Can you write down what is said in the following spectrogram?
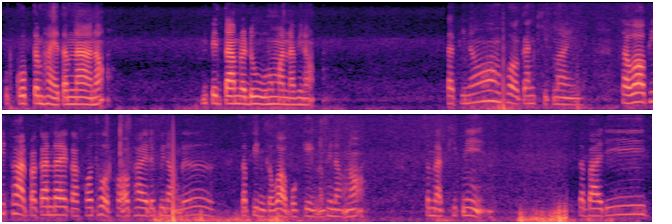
คุดกบตำไห้ตำนาเนาะมันเป็นตามฤดูของมันนะพี่น้องแต่พี่น้องพอกันคลิปใหม่ถ้าว่าผิดพลาดประการใดก็ขอโทษขออภัยเด้อพี่น้องเด้อสปินกับว่าโบเก่งนะพี่น้องเนาะสำหรับคลิปนี้ สบายดี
